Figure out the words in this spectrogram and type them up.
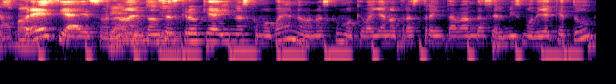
Es fan. aprecia eso, Claro, ¿no? Entonces sí. creo que ahí no es como, bueno, no es como que vayan otras 30 bandas el mismo día que tú.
